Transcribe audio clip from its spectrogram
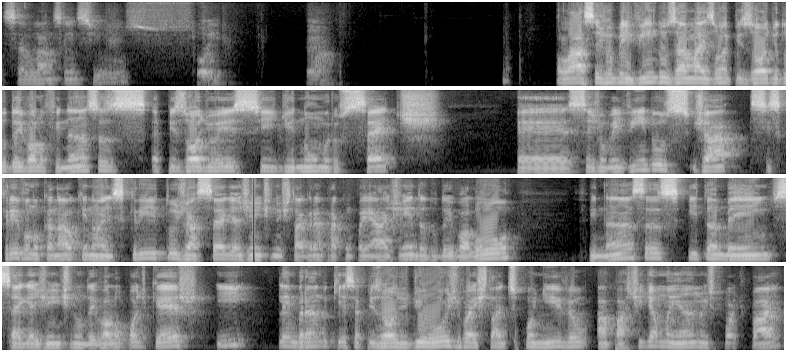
celular no silencioso. Oi. Vamos lá. Olá, sejam bem-vindos a mais um episódio do Dei Valor Finanças, episódio esse de número 7. É, sejam bem-vindos, já se inscrevam no canal quem não é inscrito, já segue a gente no Instagram para acompanhar a agenda do Dei Valor Finanças e também segue a gente no Dei Valor Podcast e lembrando que esse episódio de hoje vai estar disponível a partir de amanhã no Spotify,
